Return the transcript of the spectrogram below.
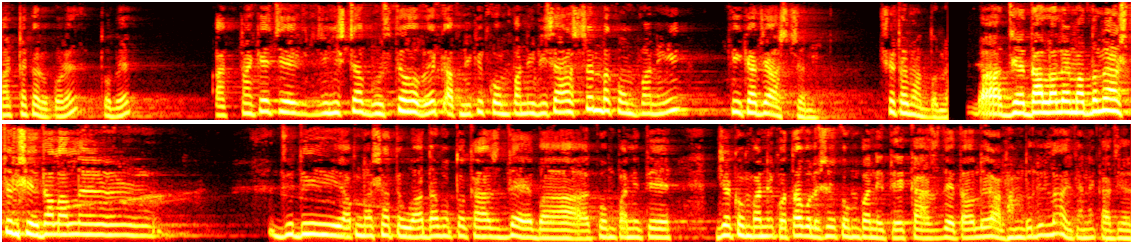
লাখ টাকার উপরে, তবে আপনাকে যে জিনিসটা বুঝতে হবে, আপনি কি কোম্পানি ভিসা আসছেন বা কোম্পানি কি কাজে আসছেন? সেটার মাধ্যমে। বা যে দালালের মাধ্যমে আসছেন, সেই দালালের যদি আপনার সাথে ওয়াদা মতো কাজ দেয় বা কোম্পানিতে, যে কোম্পানির কথা বলে সেই কোম্পানিতে কাজ দেয়, তাহলে আলহামদুলিল্লাহ এখানে কাজের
